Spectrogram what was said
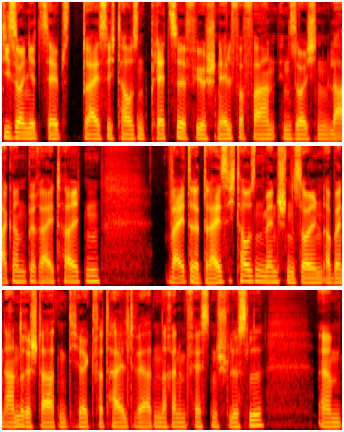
Die sollen jetzt selbst 30.000 Plätze für Schnellverfahren in solchen Lagern bereithalten. Weitere 30.000 Menschen sollen aber in andere Staaten direkt verteilt werden nach einem festen Schlüssel. Ähm,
